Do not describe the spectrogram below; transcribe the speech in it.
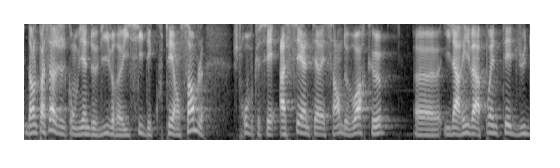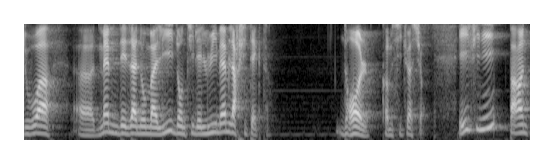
dans le passage qu'on vient de vivre ici, d'écouter ensemble, je trouve que c'est assez intéressant de voir que euh, il arrive à pointer du doigt euh, même des anomalies dont il est lui-même l'architecte. Drôle comme situation. Et il finit par un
